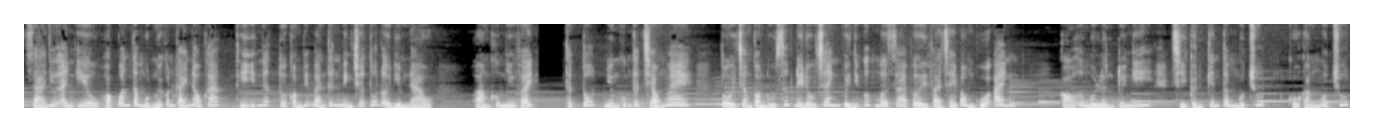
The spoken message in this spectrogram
Giá như anh yêu hoặc quan tâm một người con gái nào khác thì ít nhất tôi còn biết bản thân mình chưa tốt ở điểm nào. Hoàng không như vậy, thật tốt nhưng cũng thật chéo ngoe. Tôi chẳng còn đủ sức để đấu tranh với những ước mơ xa vời và cháy bỏng của anh. Có hơn một lần tôi nghĩ chỉ cần kiên tâm một chút, cố gắng một chút,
